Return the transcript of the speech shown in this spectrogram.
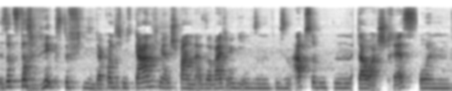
sitzt das nächste Vieh? Da konnte ich mich gar nicht mehr entspannen. Also da war ich irgendwie in diesem, in diesem absoluten Dauerstress. Und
